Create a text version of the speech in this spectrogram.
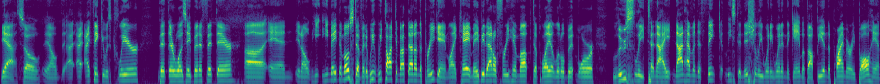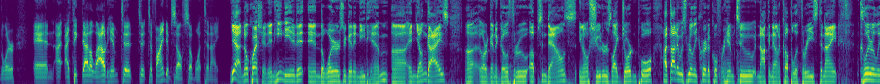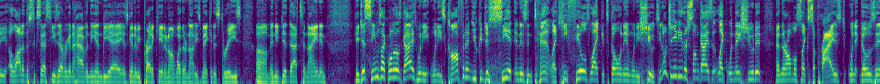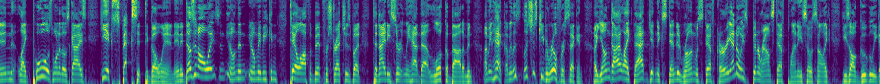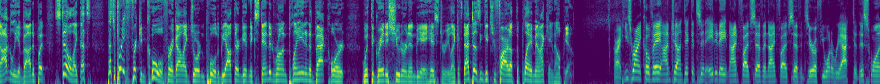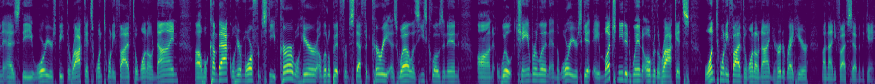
Yeah, so you know, I, I think it was clear that there was a benefit there, uh, and you know he, he made the most of it. We we talked about that on the pregame, like, hey, maybe that'll free him up to play a little bit more loosely tonight, not having to think, at least initially when he went in the game, about being the primary ball handler. And I, I think that allowed him to, to, to find himself somewhat tonight. Yeah, no question. And he needed it, and the Warriors are going to need him. Uh, and young guys uh, are going to go through ups and downs. You know, shooters like Jordan Poole. I thought it was really critical for him to knocking down a couple of threes tonight. Clearly, a lot of the success he's ever going to have in the NBA is going to be predicated on whether or not he's making his threes. Um, and he did that tonight. And he just seems like one of those guys when he when he's confident, you can just see it in his intent. Like he feels like it's going in when he shoots. You know, JD, there's some guys that like when they shoot it and they're almost like surprised when it goes in. Like Poole is one of those guys. He expects it to go in, and it doesn't always. And you know, and then you know maybe he can tail off a bit for stretches. But tonight he certainly had that look about him. And I mean, heck, I mean, let's let's just keep it real for a second. A young guy like that getting an extended run with Steph Curry. I know he's been around Steph plenty, so it's not like he's all googly goggly about it. But still, like that's that's pretty freaking cool for a guy like Jordan Poole to be out there getting extended run, playing in a backcourt with the greatest shooter in NBA history. Like, if that doesn't get you fired up to play, man, I can't help you. All right, he's Ryan Covey. I'm John Dickinson, 888 957 9570. If you want to react to this one as the Warriors beat the Rockets 125 to 109, uh, we'll come back. We'll hear more from Steve Kerr. We'll hear a little bit from Stephen Curry as well as he's closing in on Wilt Chamberlain. And the Warriors get a much needed win over the Rockets 125 to 109. You heard it right here on 95.7 the game.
